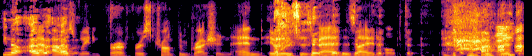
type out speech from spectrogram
You know, I, I, I was I, waiting for our first Trump impression, and it was as bad as I had hoped. I,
